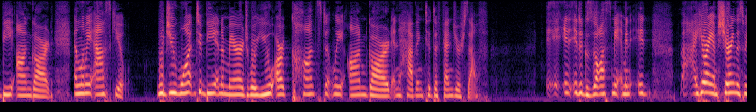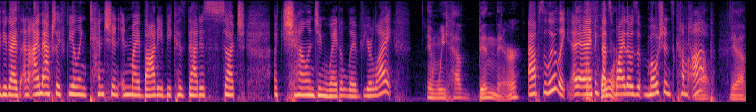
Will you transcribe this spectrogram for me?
be on guard. And let me ask you, would you want to be in a marriage where you are constantly on guard and having to defend yourself? it, it exhausts me. I mean, it. I, here I am sharing this with you guys, and I'm actually feeling tension in my body because that is such a challenging way to live your life. And we have been there. Absolutely, and I think that's why those emotions come, up, up. Yeah.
